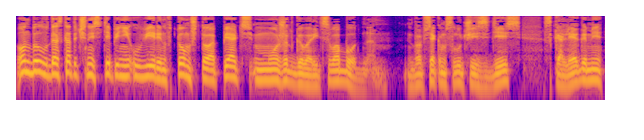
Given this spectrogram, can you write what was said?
он был в достаточной степени уверен в том, что опять может говорить свободно. Во всяком случае здесь, с коллегами,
